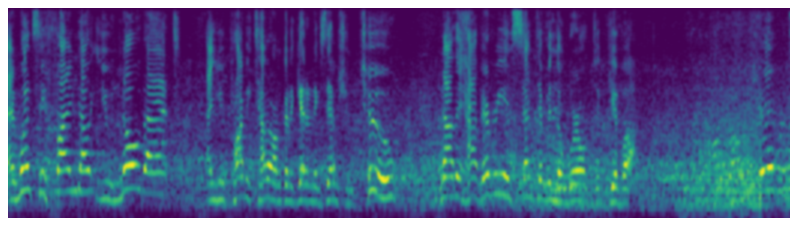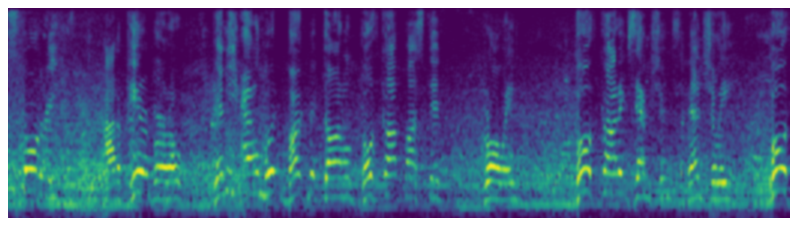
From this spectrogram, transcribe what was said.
And once they find out you know that, and you probably tell them I'm going to get an exemption too, now they have every incentive in the world to give up. Favorite story out of Peterborough, Benny Elmwood, Mark McDonald, both got busted growing. Both got exemptions eventually. Both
